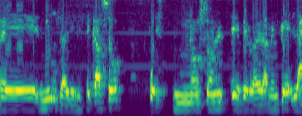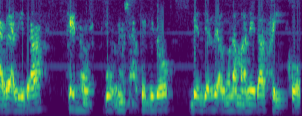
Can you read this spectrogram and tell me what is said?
eh, Neutral en este caso, pues no son eh, verdaderamente la realidad que nos, nos ha querido vender de alguna manera Feijóo.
